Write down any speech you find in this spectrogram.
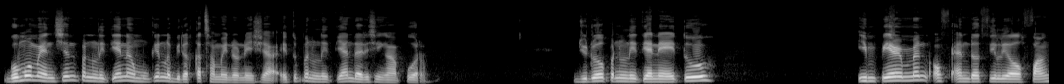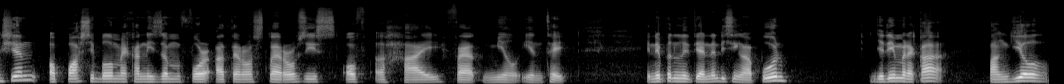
Gue mau mention penelitian yang mungkin lebih dekat sama Indonesia. Itu penelitian dari Singapura. Judul penelitiannya itu Impairment of endothelial function, a possible mechanism for atherosclerosis of a high fat meal intake. Ini penelitiannya di Singapura. Jadi mereka panggil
